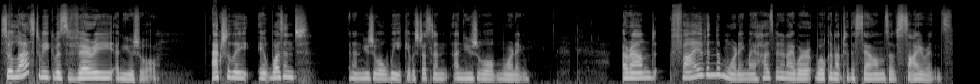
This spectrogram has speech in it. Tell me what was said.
So last week was very unusual. Actually, it wasn't an unusual week, it was just an unusual morning. Around five in the morning, my husband and I were woken up to the sounds of sirens.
